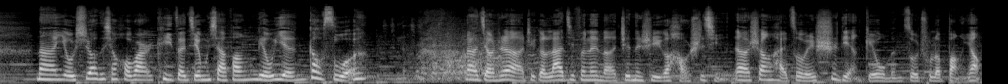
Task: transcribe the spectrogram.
那有需要的小伙伴可以在节目下方留言告诉我。那讲真啊，这个垃圾分类呢，真的是一个好事情。那上海作为试点，给我们做出了榜样。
